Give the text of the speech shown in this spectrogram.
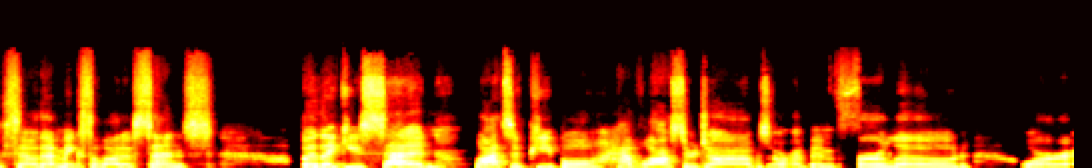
So that makes a lot of sense. But like you said, lots of people have lost their jobs or have been furloughed or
